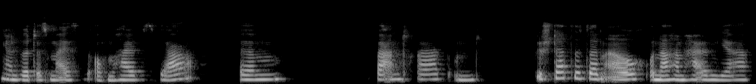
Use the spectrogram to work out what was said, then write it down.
dann wird das meistens auf 'n 1/2 Jahr, ähm, beantragt und gestattet dann auch. Und nach 'nem 1/2 Jahr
